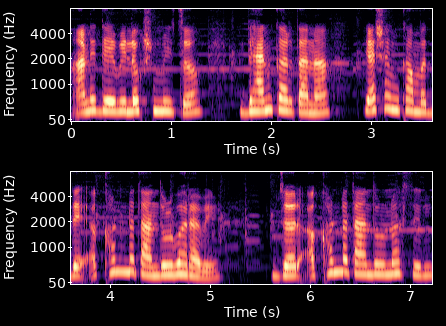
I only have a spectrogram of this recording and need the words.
आणि देवी लक्ष्मीचं ध्यान करताना या शंखामध्ये अखंड तांदूळ भरावे. जर अखंड तांदूळ नसेल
